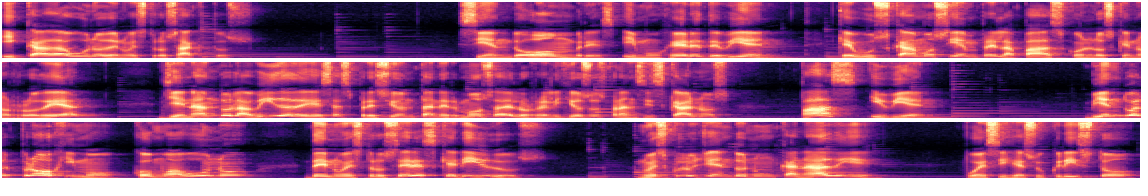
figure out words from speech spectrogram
y cada uno de nuestros actos. Siendo hombres y mujeres de bien, que buscamos siempre la paz con los que nos rodean, llenando la vida de esa expresión tan hermosa de los religiosos franciscanos, paz y bien. Viendo al prójimo como a uno de nuestros seres queridos, no excluyendo nunca a nadie, Pues si Jesucristo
